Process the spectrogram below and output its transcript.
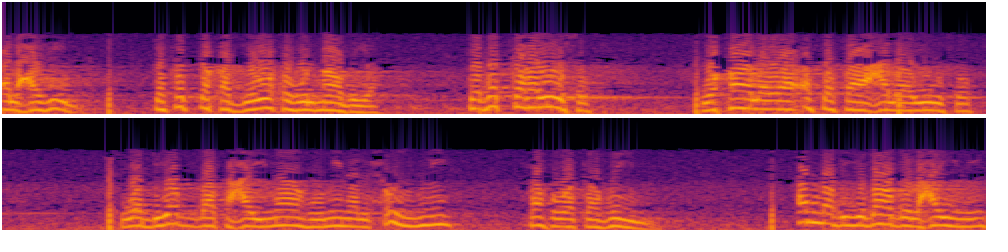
العجيب. تفتقت بروحه الماضية. تذكر يوسف. وقال يا أسفا على يوسف وابيضت عيناه من الحزن فهو كظيم. أما بيضاض العين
